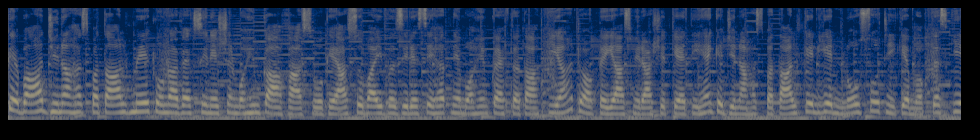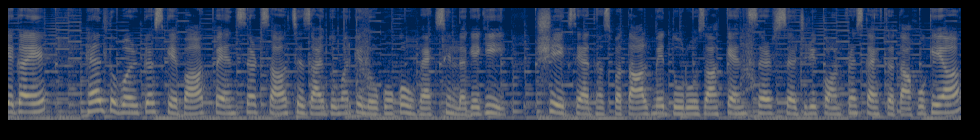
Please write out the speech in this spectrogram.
के बाद जिना अस्पताल में कोरोना वैक्सीनेशन मुहिम का आगाज़ हो गया। सूबाई वज़ीर सेहत ने मुहिम का अफ्ताह किया। डॉक्टर यासमी राशिद कहती हैं कि जिना अस्पताल के लिए 900 टीके मुख्त किए गए। हेल्थ वर्कर्स के बाद पैंसठ साल से जायद उम्र के लोगों को वैक्सीन लगेगी। शेख सैद अस्पताल में दो रोज़ा कैंसर सर्जरी कॉन्फ्रेंस का अफ्ताह हो गया।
